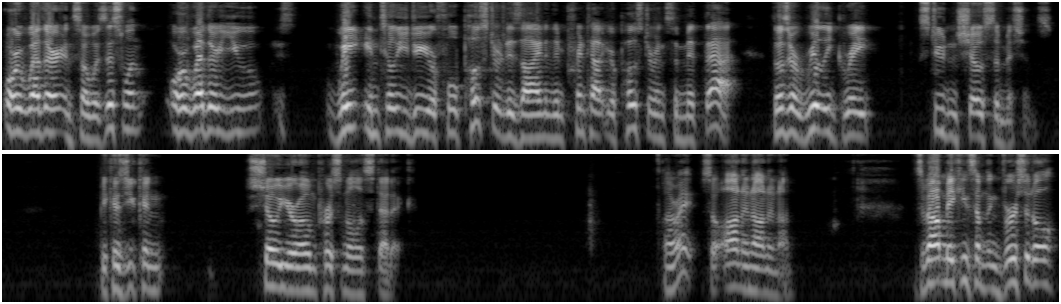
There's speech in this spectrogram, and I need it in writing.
or whether, and so was this one, or whether you wait until you do your full poster design and then print out your poster and submit that. Those are really great student show submissions because you can show your own personal aesthetic. All right, so on and on and on. It's about making something versatile.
